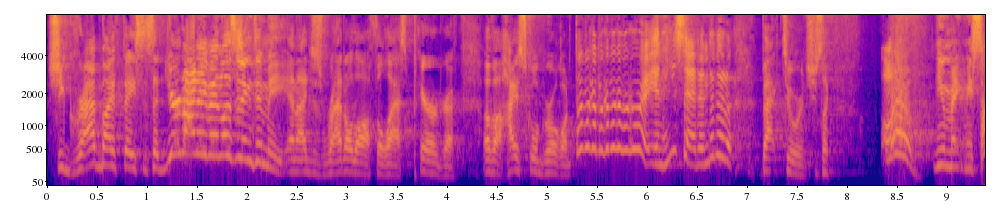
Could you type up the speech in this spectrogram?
She grabbed my face and said, You're not even listening to me. And I just rattled off the last paragraph of a high school girl going, and he said, and back to her. And she's like, Oh, you make me so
